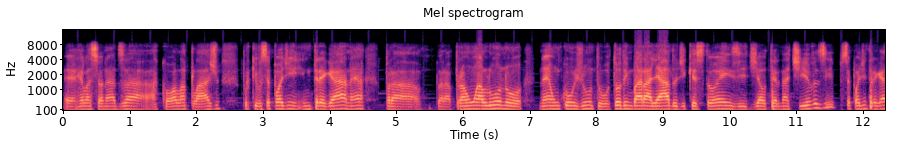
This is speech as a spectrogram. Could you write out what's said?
é, relacionados à, cola, a plágio, porque você pode entregar né, para para um aluno né, um conjunto todo embaralhado de questões e de alternativas e você pode entregar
